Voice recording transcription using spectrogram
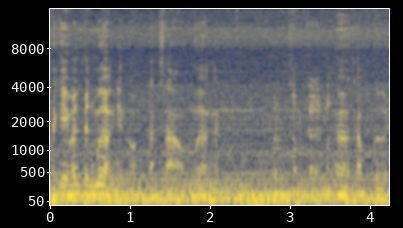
ตะกี้มันเป็นเมืองยังก่อนรักษาเมืองกัน มันคำเกิดปะเออครับเกิด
